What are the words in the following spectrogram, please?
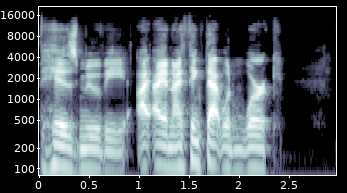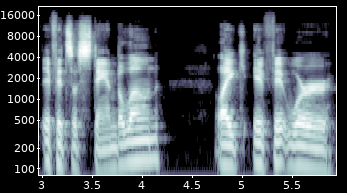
his movie. I, I and I think that would work if it's a standalone. Like if it were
